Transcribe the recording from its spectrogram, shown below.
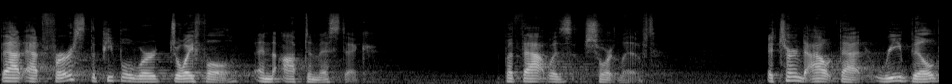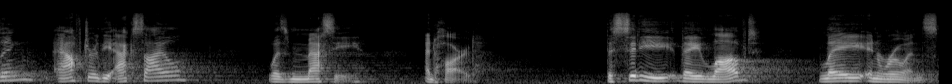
that at first the people were joyful and optimistic. But that was short lived. It turned out that rebuilding after the exile was messy and hard. The city they loved lay in ruins,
